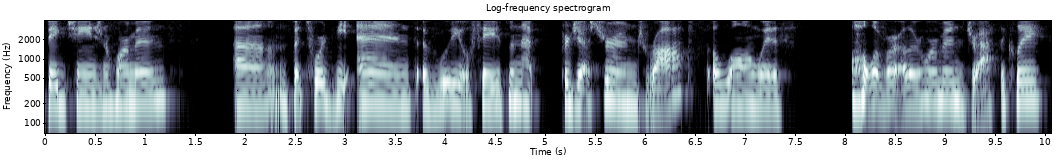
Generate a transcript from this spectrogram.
big change in hormones. Um, but towards the end of luteal phase, when that progesterone drops along with all of our other hormones drastically,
